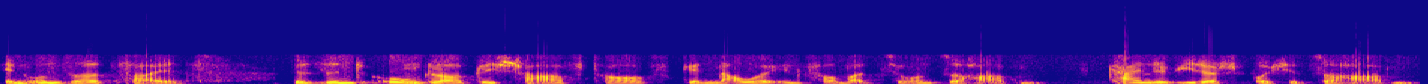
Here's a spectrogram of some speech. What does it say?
in unserer Zeit wir sind unglaublich scharf drauf, genaue Informationen zu haben, keine Widersprüche zu haben,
